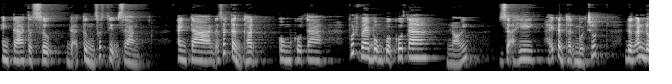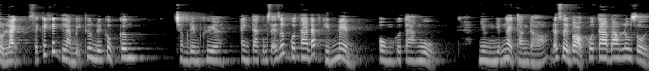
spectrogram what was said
Anh ta thật sự đã từng rất dịu dàng. Anh ta đã rất cẩn thận ôm cô ta, vuốt ve bụng của cô ta, nói dạ hy, hãy cẩn thận một chút, đừng ăn đồ lạnh, sẽ kích thích làm bị thương đến cục cưng. Trong đêm khuya, anh ta cũng sẽ giúp cô ta đắp kín mềm, ôm cô ta ngủ. Nhưng những ngày tháng đó đã rời bỏ cô ta bao lâu rồi?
